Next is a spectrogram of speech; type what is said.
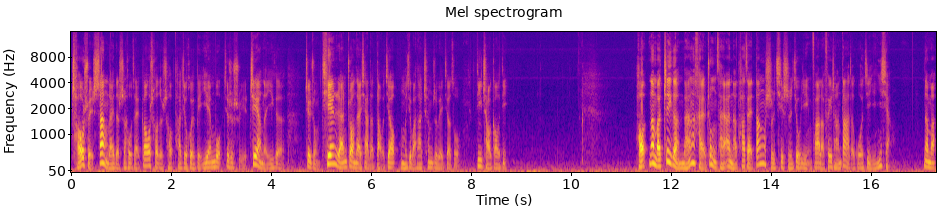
潮水上来的时候，在高潮的时候，它就会被淹没，就是属于这样的一个这种天然状态下的岛礁，我们就把它称之为叫做低潮高地。好，那么这个南海仲裁案呢，它在当时其实就引发了非常大的国际影响。那么，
